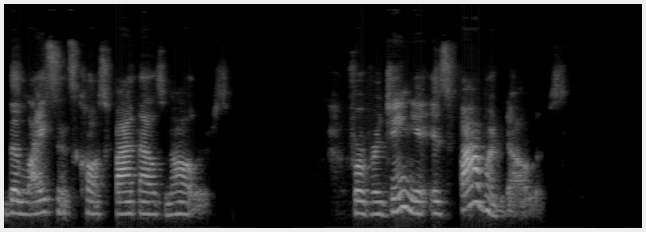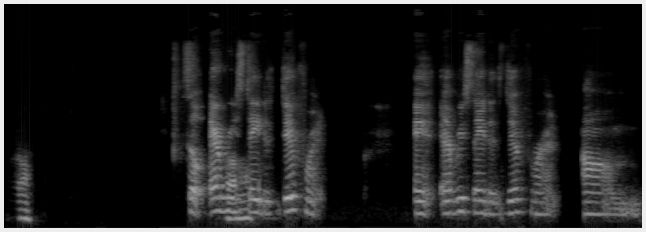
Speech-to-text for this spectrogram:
the license costs five thousand dollars for Virginia is five hundred dollars wow. so every wow. state is different and every state is different um,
